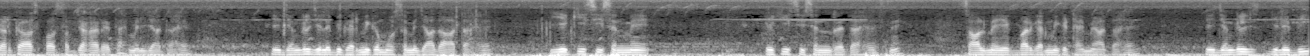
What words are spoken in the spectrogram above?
घर का आसपास सब जगह रहता है, मिल जाता है। ये जंगल जलेबी गर्मी के मौसम में ज़्यादा आता है। एक ही सीज़न में, एक ही सीज़न रहता है इसमें। साल में एक बार गर्मी के टाइम में आता है। ये जंगल जलेबी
